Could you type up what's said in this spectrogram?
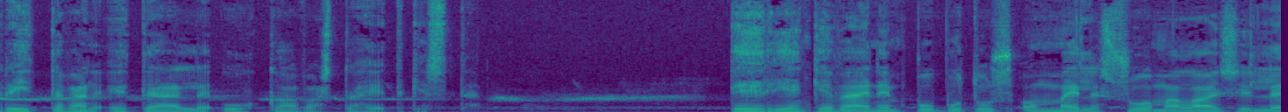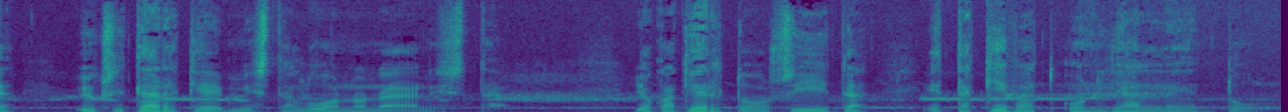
riittävän etäälle uhkaavasta hetkestä. Teerien keväinen puputus on meille suomalaisille yksi tärkeimmistä luonnonäänistä, joka kertoo siitä, että kevät on jälleen tullut.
